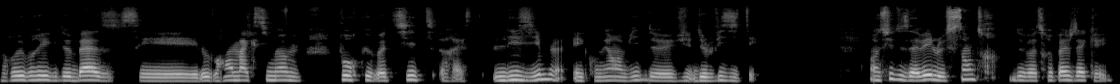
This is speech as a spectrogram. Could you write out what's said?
rubriques de base, c'est le grand maximum pour que votre site reste lisible et qu'on ait envie de, de le visiter. Ensuite, vous avez le centre de votre page d'accueil.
